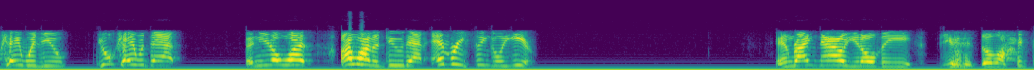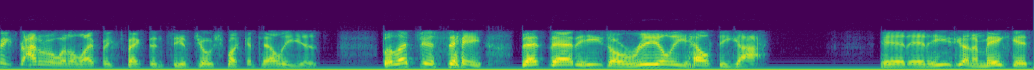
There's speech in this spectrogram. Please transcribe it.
okay with you? You okay with that? And you know what? I want to do that every single year. And right now, you know the the life I don't know what a life expectancy of Joe Smuckatelli is, but let's just say that that he's a really healthy guy, and and he's going to make it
